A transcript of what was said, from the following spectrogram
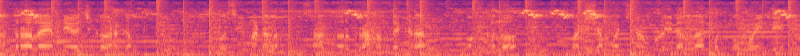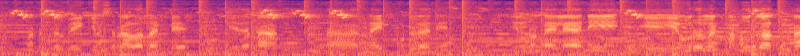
మంత్రాలయం నియోజకవర్గం కోసి మండలం సాత్నూరు గ్రామం దగ్గర వంకలో వర్షం వచ్చినప్పుడు ఇదల్లా కొట్టుకోపోయింది. మనకు వెహికల్స్ రావాలంటే ఏదైనా నైట్ ఫుడ్ కానీ ఉండాలి అని ఏ- ఏ ఊరోళ్ళని మన ఊరు కాకుండా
